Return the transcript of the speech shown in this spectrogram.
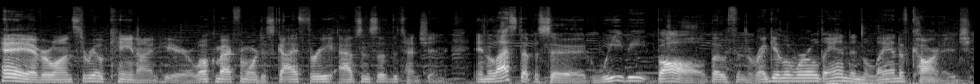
Hey everyone, Surreal Canine here. Welcome back for more Disgaea 3 Absence of Detention. In the last episode, we beat Baal, both in the regular world and in the Land of Carnage.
